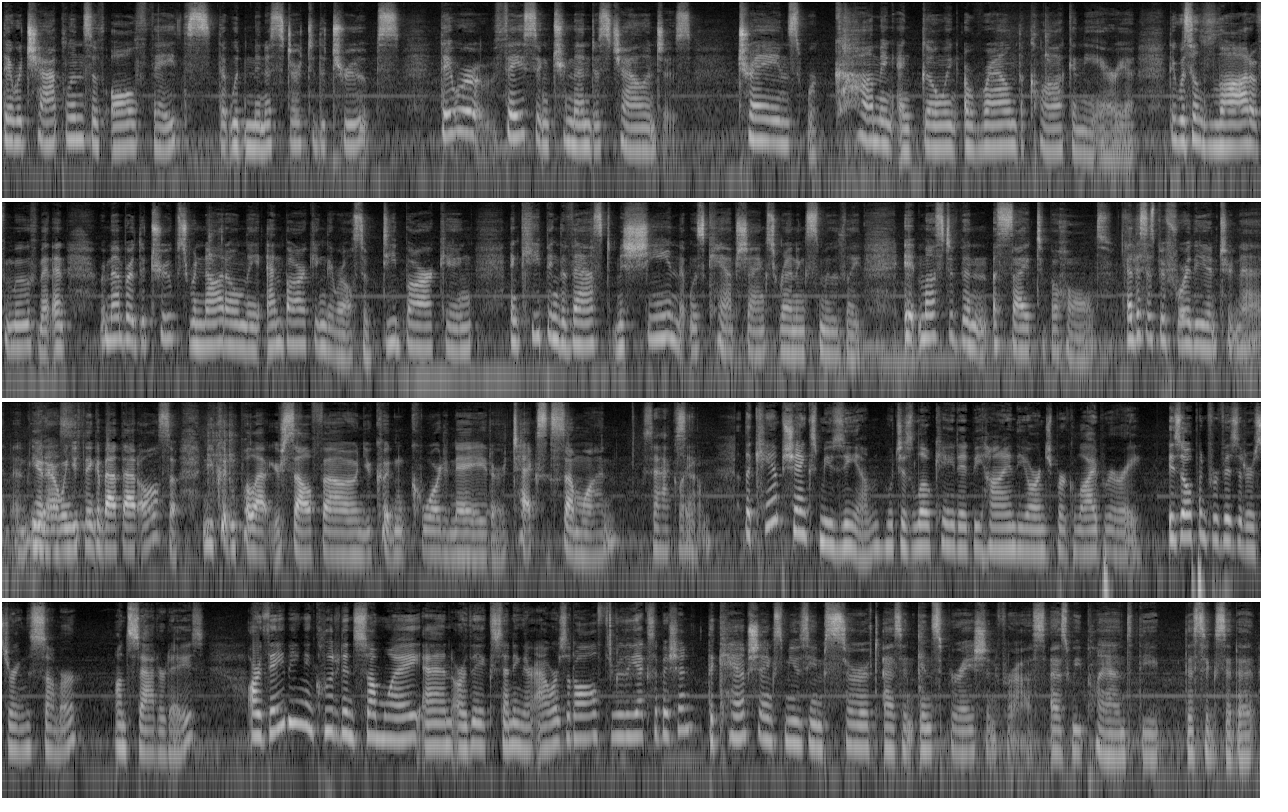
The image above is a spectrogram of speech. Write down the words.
There were chaplains of all faiths that would minister to the troops. They were facing tremendous challenges. Trains were coming and going around the clock in the area. There was a lot of movement. And remember, the troops were not only embarking, they were also debarking and keeping the vast machine that was Camp Shanks running smoothly. It must have been a sight to behold. And this is before the internet. And, you know, when you think about that also, you couldn't pull out your cell phone, you couldn't coordinate or text someone. Exactly. So- The Camp Shanks Museum, which is located behind the Orangeburg Library, is open for visitors during the summer on Saturdays. Are they being included in some way, and are they extending their hours at all through the exhibition? The Camp Shanks Museum served as an inspiration for us as we planned the, this exhibit.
